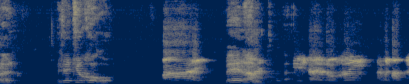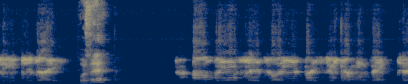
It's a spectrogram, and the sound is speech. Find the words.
Auckland. Is that you, Coco? Aye. Man, I'm... You said a week up to you today. What's that? Oh, when said who are you supposed to be coming back to?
